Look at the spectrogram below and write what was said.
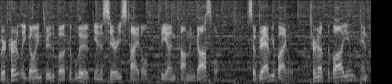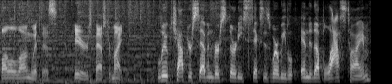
We're currently going through the book of Luke in a series titled The Uncommon Gospel. So grab your Bible, turn up the volume, and follow along with us. Here's Pastor Mike. Luke chapter 7, verse 36 is where we ended up last time.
